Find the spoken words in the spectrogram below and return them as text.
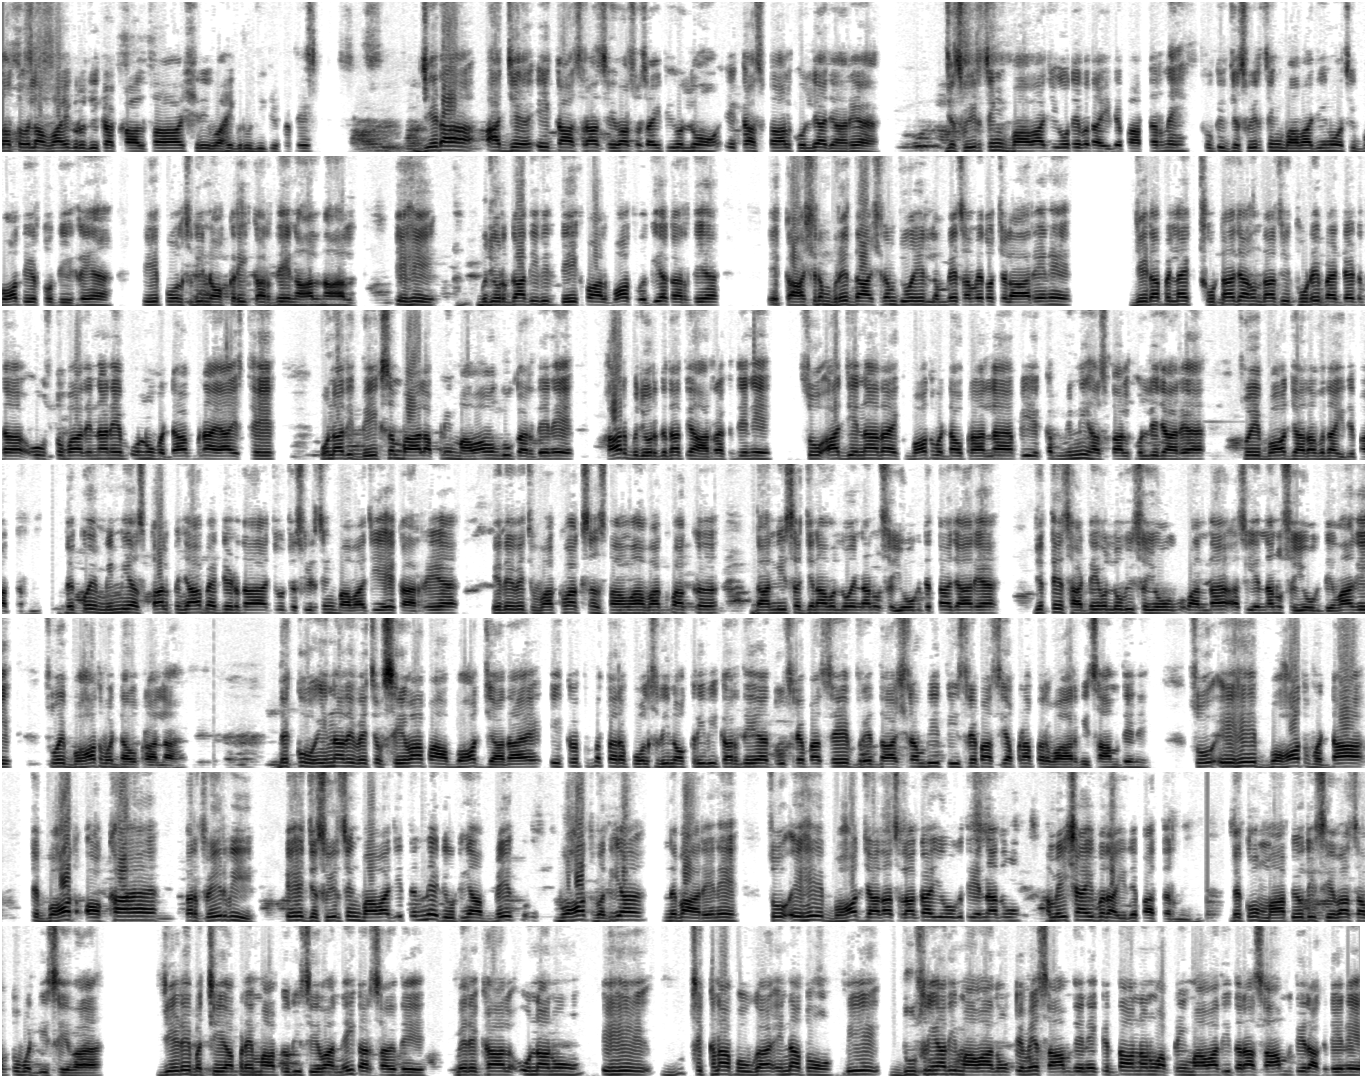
ਸਭ ਤੋਂ ਪਹਿਲਾਂ ਵਾਹਿਗੁਰੂ ਜੀ ਕਾ ਖਾਲਸਾ, ਸ੍ਰੀ ਵਾਹਿਗੁਰੂ ਜੀ ਕੀ ਫਤਿਹ। ਜਿਹੜਾ ਅੱਜ ਇੱਕ ਆਸਰਾ ਸੇਵਾ ਸੁਸਾਇਟੀ ਵੱਲੋਂ ਇੱਕ ਹਸਪਤਾਲ ਖੋਲਿਆ ਜਾ ਰਿਹਾ ਹੈ, ਜਸਵੀਰ ਸਿੰਘ ਬਾਵਾ ਜੀ, ਉਹਦੇ ਵਧਾਈ ਦੇ ਪਾਤਰ ਨੇ, ਕਿਉਂਕਿ ਜਸਵੀਰ ਸਿੰਘ ਬਾਵਾ ਜੀ ਨੂੰ ਅਸੀਂ ਬਹੁਤ ਦੇਰ ਤੋਂ ਦੇਖ ਰਹੇ ਹਾਂ, ਇਹ ਪੁਲਿਸ ਦੀ ਨੌਕਰੀ ਕਰਦੇ ਨਾਲ ਨਾਲ ਇਹ ਬਜ਼ੁਰਗਾਂ ਦੀ ਵੀ ਦੇਖਭਾਲ ਬਹੁਤ ਵਧੀਆ ਕਰਦੇ ਆ। ਇੱਕ ਆਸ਼ਰਮ, ਬ੍ਰਿਧ ਆਸ਼ਰਮ ਜੋ ਇਹ ਲੰਬੇ ਸਮੇਂ ਤੋਂ ਚਲਾ ਰਹੇ ਨੇ ਜਿਹੜਾ ਪਹਿਲਾਂ ਇੱਕ ਛੋਟਾ ਜਿਹਾ ਹੁੰਦਾ ਸੀ ਥੋੜੇ ਬੈੱਡਡ ਦਾ, ਉਸ ਤੋਂ ਬਾਅਦ ਇਹਨਾਂ ਨੇ ਉਹਨੂੰ ਵੱਡਾ ਬਣਾਇਆ ਇੱਥੇ। ਉਹਨਾਂ ਦੀ ਦੇਖ ਸੰਭਾਲ ਆਪਣੀ ਮਾਵਾਂ ਵਾਂਗੂ ਕਰਦੇ ਨੇ, ਹਰ ਬਜ਼ੁਰਗ ਦਾ ਧਿਆਨ ਰੱਖਦੇ ਨੇ। ਸੋ ਅੱਜ ਇਹਨਾਂ ਦਾ ਇੱਕ ਬਹੁਤ ਵੱਡਾ ਉਪਰਾਲਾ ਹੈ ਵੀ ਇੱਕ ਮਿੰਨੀ ਹਸਪਤਾਲ ਖੋਲ੍ਹੇ ਜਾ ਰਿਹਾ ਹੈ। ਸੋ ਇਹ ਬਹੁਤ ਜ਼ਿਆਦਾ ਵਧਾਈ ਦੇ ਪਾਤਰ ਨੇ। ਦੇਖੋ, ਇਹ ਮਿੰਨੀ ਹਸਪਤਾਲ 50 ਬੈੱਡਡ ਦਾ ਜੋ ਜਸਵੀਰ ਸਿੰਘ ਬਾਵਾ ਜੀ ਇਹ ਕਰ ਰਹੇ ਆ ਇਹਦੇ ਵਿੱਚ ਵੱਖ-ਵੱਖ ਸੰਸਥਾਵਾਂ, ਵੱਖ-ਵੱਖ ਦਾਨੀ ਸੱਜਣਾ ਵੱਲੋਂ ਇਹਨਾਂ ਨੂੰ ਸਹਿਯੋਗ ਦਿੱਤਾ ਜਾ ਰਿਹਾ ਜਿੱਥੇ ਸਾਡੇ ਵੱਲੋਂ ਵੀ ਸਹਿਯੋਗ ਬਣਦਾ, ਅਸੀਂ ਇਹਨਾਂ ਨੂੰ ਸਹਿਯੋਗ ਦੇਵਾਂਗੇ। ਸੋ ਇਹ ਬਹੁਤ ਵੱਡਾ ਉਪਰਾਲਾ ਹੈ। ਦੇਖੋ, ਇਹਨਾਂ ਦੇ ਵਿੱਚ ਸੇਵਾ ਭਾਵ ਬਹੁਤ ਜ਼ਿਆਦਾ ਹੈ। ਇੱਕ ਤਰ੍ਹਾਂ ਪੁਲਿਸ ਦੀ ਨੌਕਰੀ ਵੀ ਕਰਦੇ ਆ, ਦੂਸਰੇ ਪਾਸੇ ਵ੍ਰਿਧ ਆਸ਼ਰਮ ਵੀ, ਤੀਸਰੇ ਪਾਸੇ ਆਪਣਾ ਪਰਿਵਾਰ ਵੀ ਸਾਂਭਦੇ ਨੇ। ਸੋ ਇਹ ਬਹੁਤ ਵੱਡਾ ਤੇ ਬਹੁਤ ਔਖਾ ਹੈ, ਪਰ ਫਿਰ ਵੀ ਇਹ ਜਸਵੀਰ ਸਿੰਘ ਬਾਵਾ ਜੀ ਤਿੰਨੇ ਡਿਊਟੀਆਂ ਬੇ ਬਹੁਤ ਵਧੀਆ ਨਿਭਾ ਰਹੇ ਨੇ। ਸੋ ਇਹ ਬਹੁਤ ਜ਼ਿਆਦਾ ਸ਼ਲਾਘਾਯੋਗ ਤੇ ਇਹਨਾਂ ਨੂੰ ਹਮੇਸ਼ਾ ਹੀ ਵਧਾਈ ਦੇ ਪਾਤਰ ਨੇ। ਦੇਖੋ, ਮਾਪਿਓ ਦੀ ਸੇਵਾ ਸਭ ਤੋਂ ਵੱਡੀ ਸੇਵਾ ਹੈ। ਜਿਹੜੇ ਬੱਚੇ ਆਪਣੇ ਮਾਪਿਓ ਦੀ ਸੇਵਾ ਨਹੀਂ ਕਰ ਸਕਦੇ, ਮੇਰੇ ਖਿਆਲ ਉਹਨਾਂ ਨੂੰ ਇਹ ਸਿੱਖਣਾ ਪਊਗਾ ਇਹਨਾਂ ਤੋਂ ਵੀ ਇਹ ਦੂਸਰੀਆਂ ਦੀ ਮਾਵਾਂ ਨੂੰ ਕਿਵੇਂ ਸਾਂਭਦੇ ਨੇ, ਕਿੱਦਾਂ ਉਹਨਾਂ ਨੂੰ ਆਪਣੀ ਮਾਵਾਂ ਦੀ ਤਰ੍ਹਾਂ ਸਾਂਭ ਕੇ ਰੱਖਦੇ ਨੇ।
